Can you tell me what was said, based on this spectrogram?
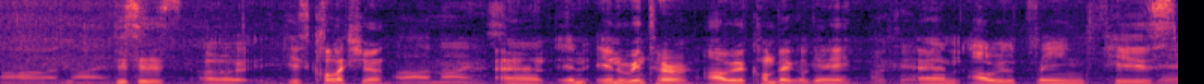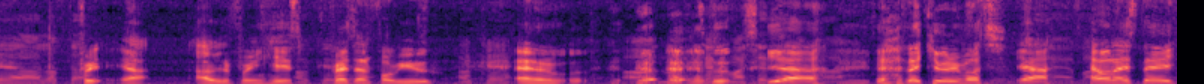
Ah, nice. This is uh, his collection. Ah, nice. And in, in winter, I will come back again, Okay. and I will bring his yeah, I love that. pre- yeah, I will bring his Okay. present for you. Okay. And Oh, no, tell him I said yeah, that. yeah, thank you very much. Yeah, have a nice day.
